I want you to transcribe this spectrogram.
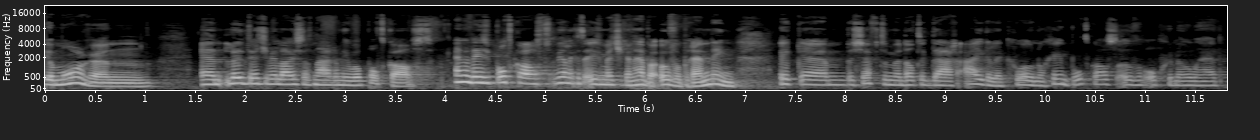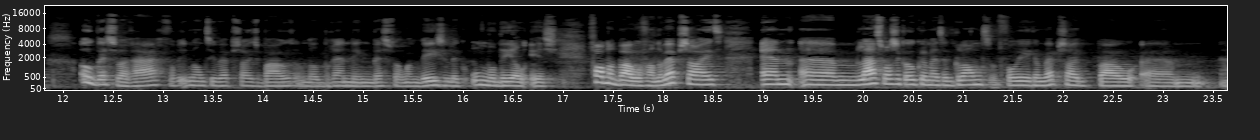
Goedemorgen en leuk dat je weer luistert naar een nieuwe podcast. En in deze podcast wil ik het even met je gaan hebben over branding. Ik eh, besefte me dat ik daar eigenlijk gewoon nog geen podcast over opgenomen heb. Ook best wel raar voor iemand die websites bouwt, omdat branding best wel een wezenlijk onderdeel is van het bouwen van de website. En um, laatst was ik ook weer met een klant voor wie ik een website bouw um, uh,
